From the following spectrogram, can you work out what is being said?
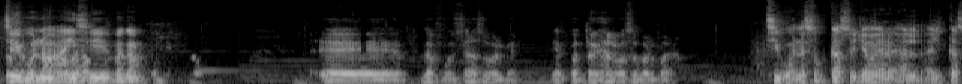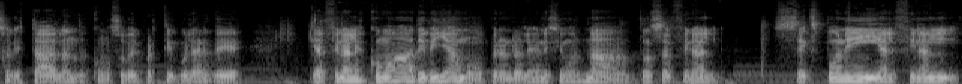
Sí, pues no, lo ahí sí es bacán. pues. Eh, le funciona súper bien. Y encuentro que es algo súper bueno. Sí, pues en esos casos, yo me, al, al caso que estaba hablando es como súper particular de que al final es como, ah, te pillamos, pero en realidad no hicimos nada. Entonces al final se expone y al final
